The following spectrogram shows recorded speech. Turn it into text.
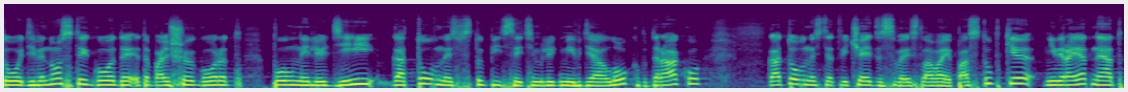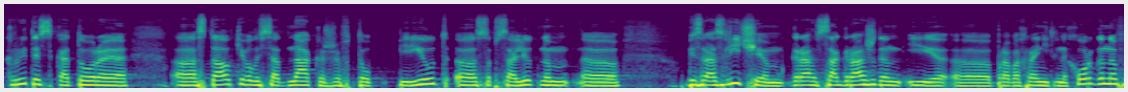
то 90-е годы это большой город, полный людей, готовность вступить с этими людьми в диалог, в драку готовность отвечать за свои слова и поступки, невероятная открытость, которая э, сталкивалась, однако же, в тот период э, с абсолютным э, безразличием сограждан и э, правоохранительных органов.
